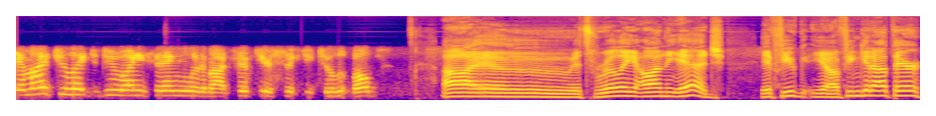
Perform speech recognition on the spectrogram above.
am I too late to do anything with about 50 or 60 tulip bulbs? Uh, it's really on the edge. If you you know if you can get out there,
